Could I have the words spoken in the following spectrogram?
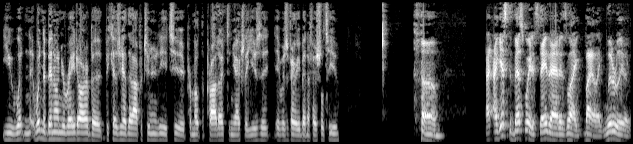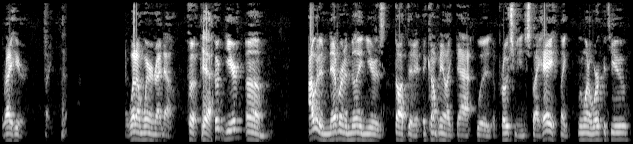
you wouldn't wouldn't have been on your radar, but because you had that opportunity to promote the product and you actually used it, it was very beneficial to you? Um, I, I guess the best way to say that is like by like literally like right here, like, like what I'm wearing right now, Huk, yeah, Huk gear. Um, I would have never in a million years thought that a, a, company like that would approach me and just like, hey, like we want to work with you.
